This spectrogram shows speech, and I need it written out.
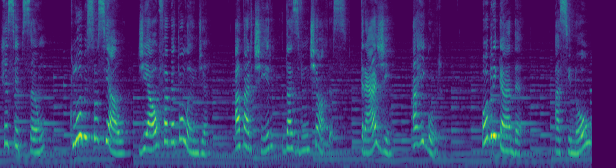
Recepção Clube Social de Alfabetolândia, a partir das 20 horas. Traje a rigor. Obrigada! Assinou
